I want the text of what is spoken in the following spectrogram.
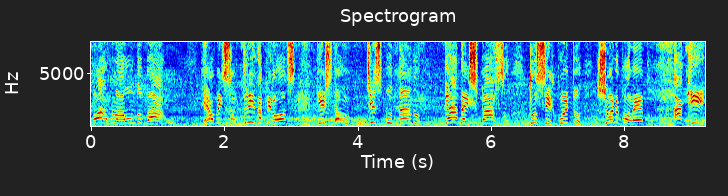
Fórmula 1 do barro. Realmente são 30 pilotos que estão disputando cada espaço do circuito Júnior Poleto, aqui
